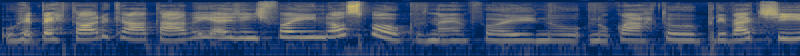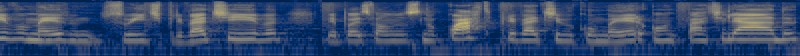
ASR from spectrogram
o repertório que ela tava e a gente foi indo aos poucos, né? Foi no, no quarto privativo mesmo, suíte privativa. Depois fomos no quarto privativo com banheiro compartilhado.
